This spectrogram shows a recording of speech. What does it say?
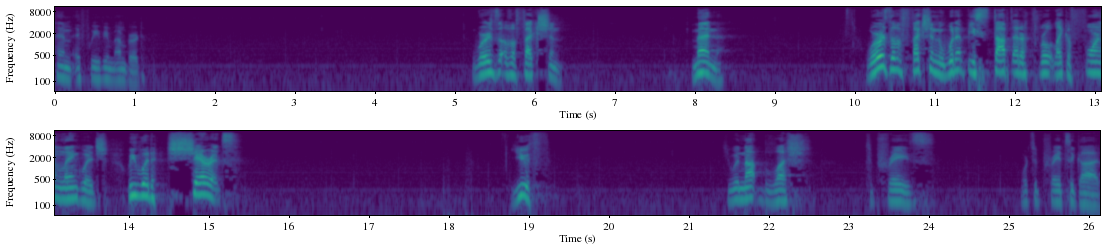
him if we remembered. Words of affection. Men, words of affection wouldn't be stopped at our throat like a foreign language. We would share it youth, you would not blush to praise or to pray to God.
